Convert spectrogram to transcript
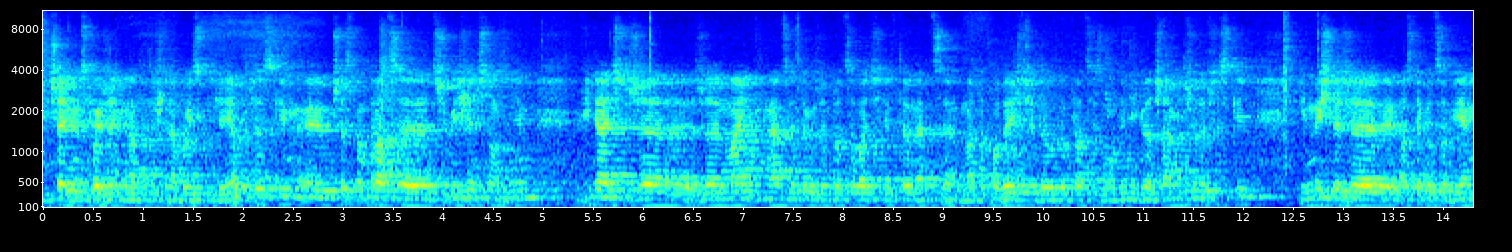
i trzeźwym spojrzeniem na to, co się na boisku dzieje, a przede wszystkim e, przez tą pracę trzymiesięczną z nim widać, że, że ma inclinację do tego, żeby pracować w trenerce, ma to podejście do, do pracy z młodymi graczami przede wszystkim i myślę, że, a z tego co wiem,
